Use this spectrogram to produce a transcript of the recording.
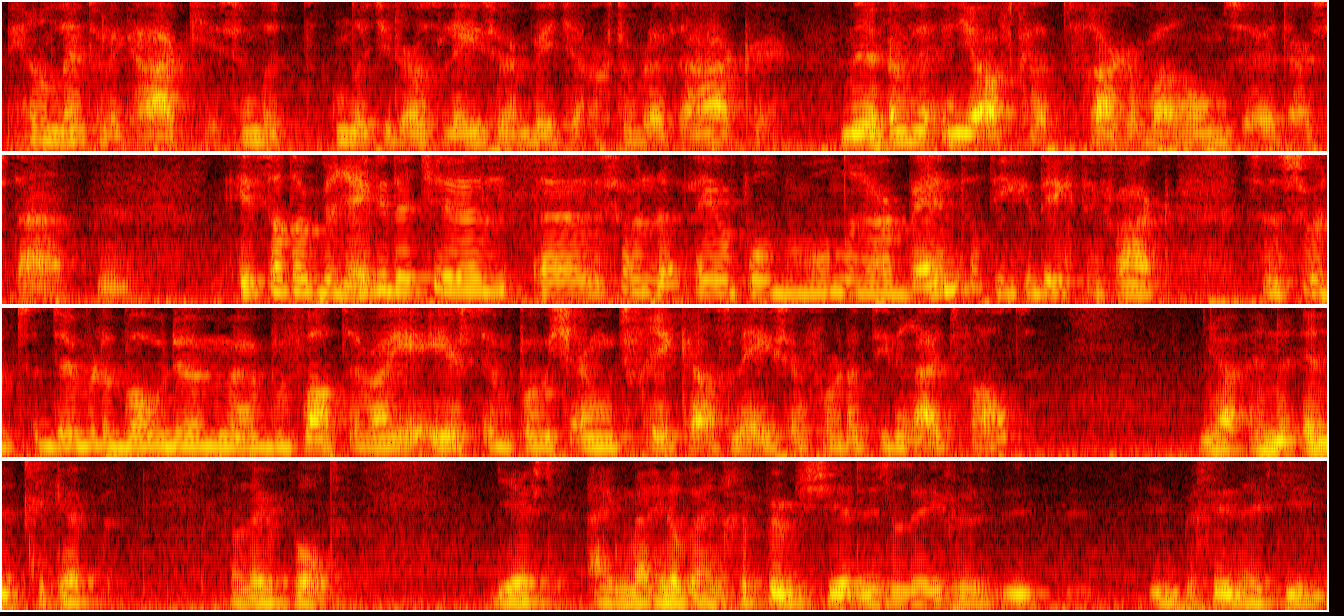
heel letterlijk haakjes, omdat, omdat je er als lezer een beetje achter blijft haken. En je af gaat vragen waarom ze daar staan. Is dat ook de reden dat je uh, zo'n Leopold bewonderaar bent? Dat die gedichten vaak zo'n soort dubbele bodem uh, bevatten... waar je eerst een poosje aan moet frikken als lezer voordat die eruit valt? Ja, en, en ik heb van Leopold... die heeft eigenlijk maar heel weinig gepubliceerd in zijn leven. In het begin heeft hij een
